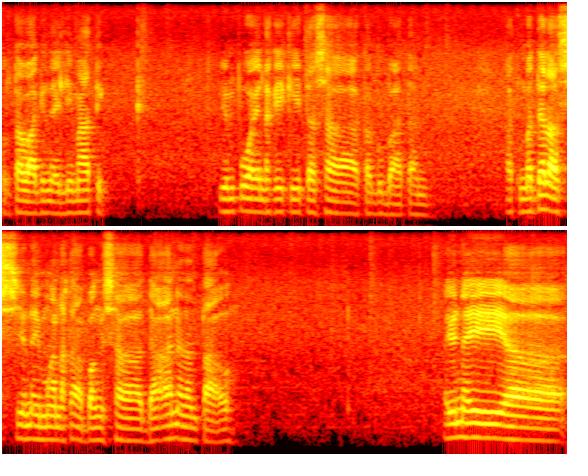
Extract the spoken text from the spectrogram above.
kung tawagin ay limatic. Yun po ay nakikita sa kagubatan. At madalas, yun ay mga nakaabang sa daanan ng tao. Ayun ay ah,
